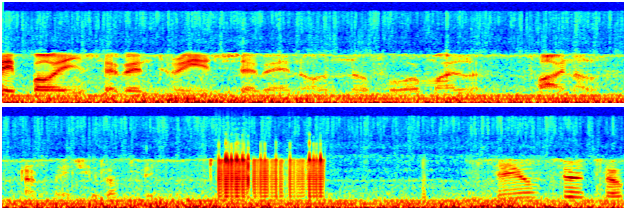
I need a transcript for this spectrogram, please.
a Boeing 737 on 4 mile final runway 03. Steel 22.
